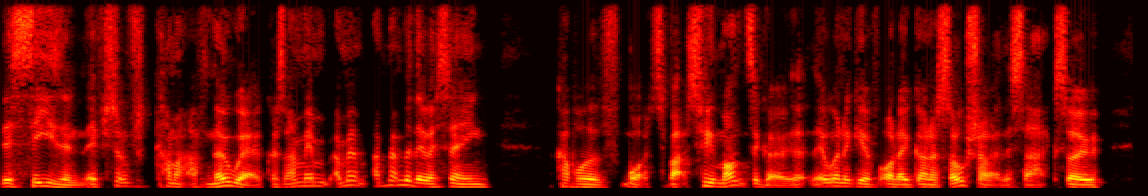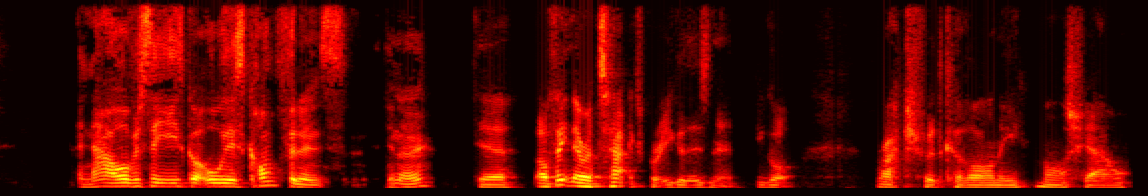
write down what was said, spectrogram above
This season, they've sort of come out of nowhere. Because I remember, I remember, I remember they were saying a couple of what about two months ago that they want to give Ole Gunnar Solskjaer the sack. So, and now obviously he's got all this confidence. You know. Yeah, I think their attack's pretty good, isn't it? You got Rashford, Cavani, Martial.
